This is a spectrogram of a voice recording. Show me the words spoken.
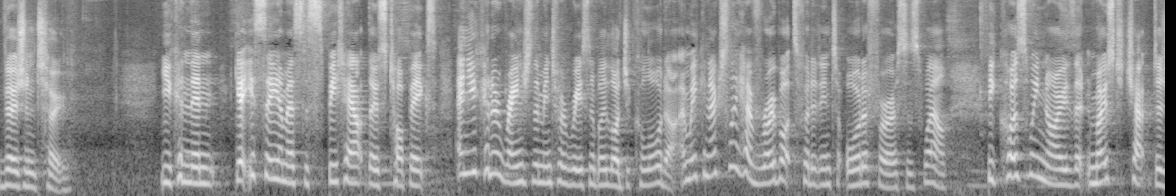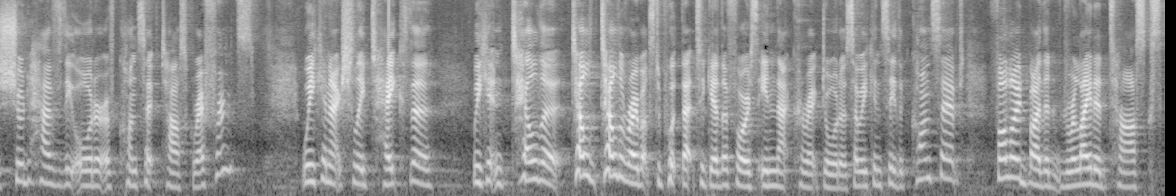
version 2. You can then get your CMS to spit out those topics and you can arrange them into a reasonably logical order. And we can actually have robots put it into order for us as well. Because we know that most chapters should have the order of concept, task, reference, we can actually take the we can tell the, tell, tell the robots to put that together for us in that correct order. So we can see the concept, followed by the related tasks,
